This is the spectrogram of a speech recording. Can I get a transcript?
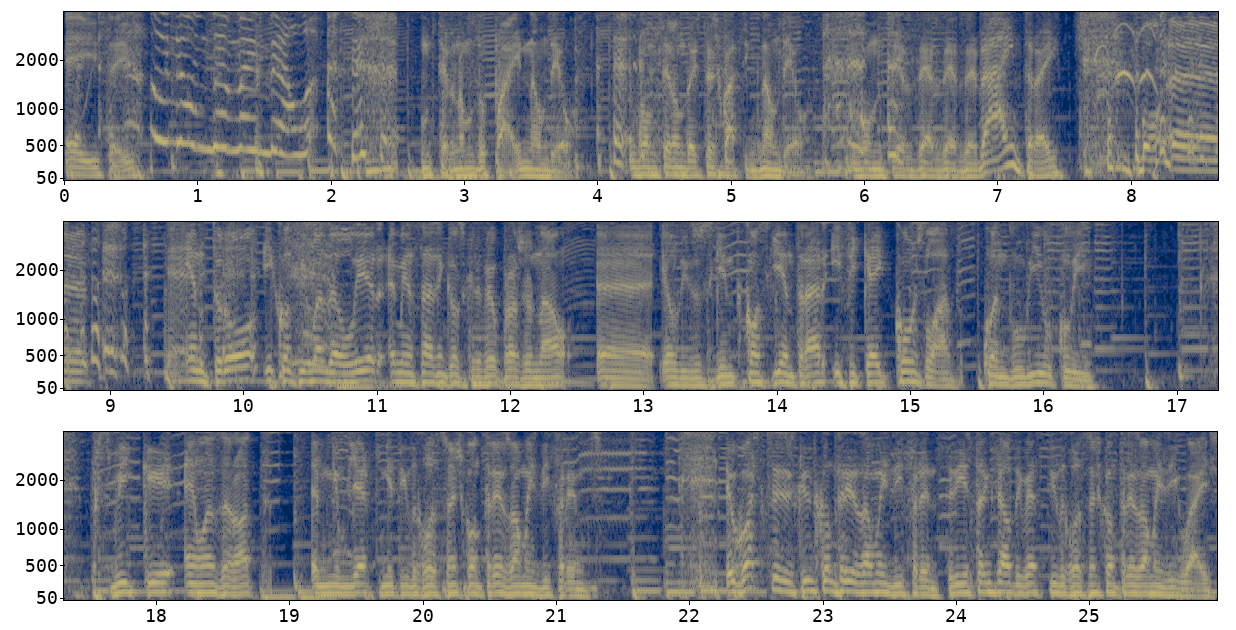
É isso, é isso. O nome da mãe dela. Vou meter o nome do pai. Não deu. Vou meter um, dois, três, quatro, cinco. Não deu. Vou meter 000. Ah, entrei. Bom, uh, entrou e continuando a ler a mensagem que ele escreveu para o jornal, uh, ele diz o seguinte: consegui entrar e fiquei congelado quando li o que li. Percebi que em Lanzarote a minha mulher tinha tido relações com três homens diferentes. Eu gosto que seja escrito com três homens diferentes. Seria estranho se ela tivesse tido relações com três homens iguais.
